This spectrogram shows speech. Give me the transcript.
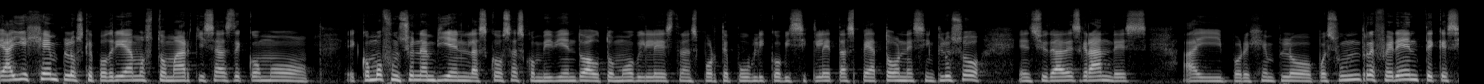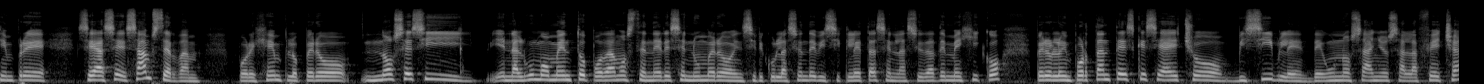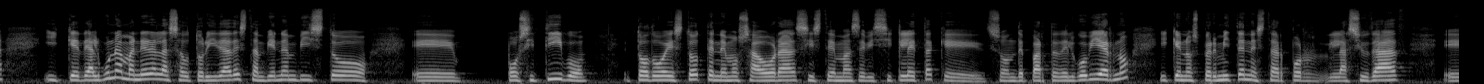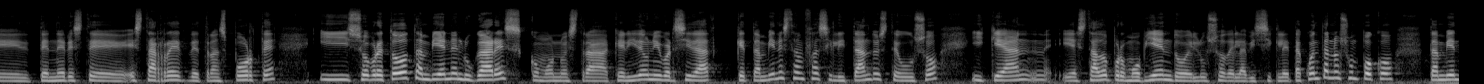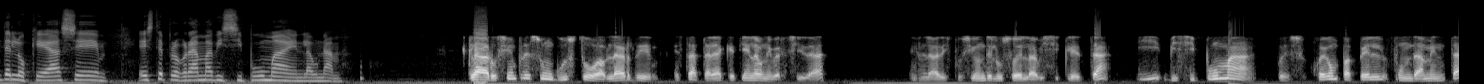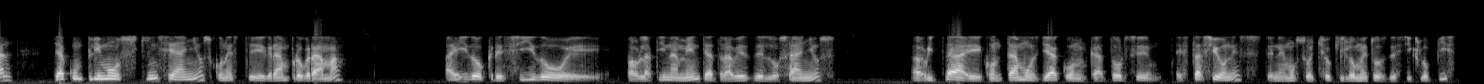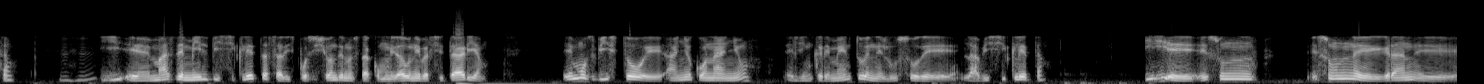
hay ejemplos que podríamos tomar quizás de cómo, eh, cómo funcionan bien las cosas conviviendo automóviles, transporte público, bicicletas, peatones, incluso en ciudades grandes. Hay, por ejemplo, pues un referente que siempre se hace es Ámsterdam por ejemplo, pero no sé si en algún momento podamos tener ese número en circulación de bicicletas en la Ciudad de México, pero lo importante es que se ha hecho visible de unos años a la fecha y que de alguna manera las autoridades también han visto eh, positivo todo esto tenemos ahora sistemas de bicicleta que son de parte del gobierno y que nos permiten estar por la ciudad, eh, tener este, esta red de transporte y sobre todo también en lugares como nuestra querida universidad que también están facilitando este uso y que han estado promoviendo el uso de la bicicleta. Cuéntanos un poco también de lo que hace este programa Bicipuma en la UNAM. Claro, siempre es un gusto hablar de esta tarea que tiene la universidad en la difusión del uso de la bicicleta y Bicipuma pues juega un papel fundamental. Ya cumplimos 15 años con este gran programa. Ha ido crecido eh, paulatinamente a través de los años. Ahorita eh, contamos ya con 14 estaciones, tenemos 8 kilómetros de ciclopista y eh, más de mil bicicletas a disposición de nuestra comunidad universitaria. Hemos visto eh, año con año el incremento en el uso de la bicicleta y es un es un gran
